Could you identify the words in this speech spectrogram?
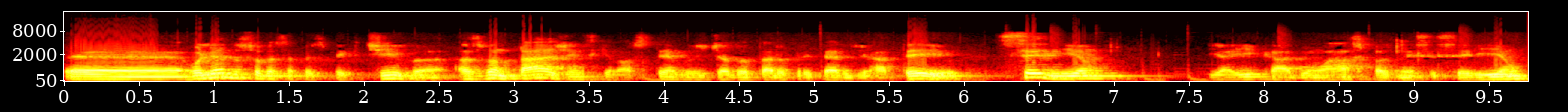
É, olhando sobre essa perspectiva, as vantagens que nós temos de adotar o critério de rateio seriam, e aí cabe um aspas nesse seriam,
